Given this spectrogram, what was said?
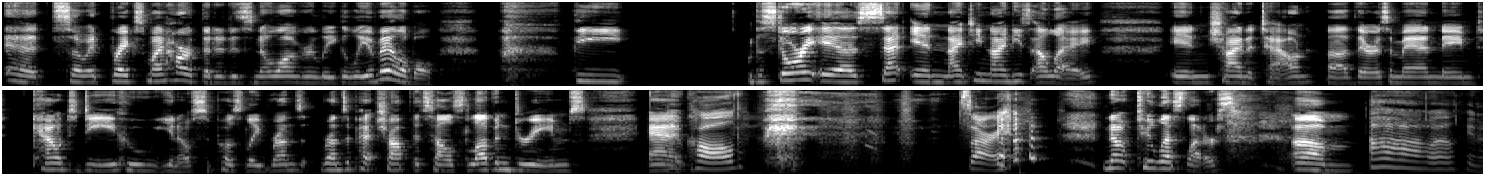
And so it breaks my heart that it is no longer legally available. the the story is set in 1990s LA in Chinatown. Uh, there is a man named Count D who, you know, supposedly runs runs a pet shop that sells love and dreams. You And called? Sorry. no, two less letters. Um, Ah, well, you know.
